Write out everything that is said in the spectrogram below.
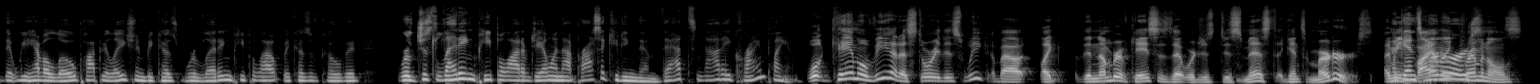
that we have a low population because we're letting people out because of COVID. we're just letting people out of jail and not prosecuting them. That's not a crime plan. Well, KMOV had a story this week about like the number of cases that were just dismissed against murderers. I mean, Against violent murderers. criminals.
